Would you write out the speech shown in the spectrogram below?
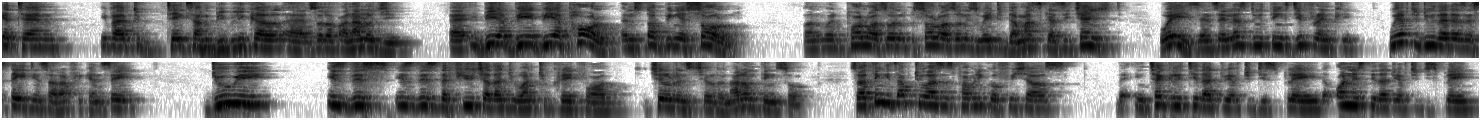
a turn. If I have to take some biblical uh, sort of analogy, uh, be a be, be a Paul and stop being a Saul. And when Paul was on Saul was on his way to Damascus, he changed ways and said, "Let's do things differently." We have to do that as a state in South Africa and say, "Do we? Is this is this the future that we want to create for our children's children?" I don't think so. So I think it's up to us as public officials, the integrity that we have to display, the honesty that we have to display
